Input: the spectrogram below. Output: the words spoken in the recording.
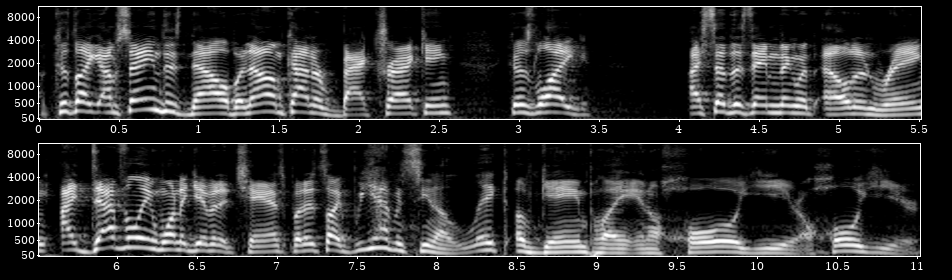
because like I'm saying this now, but now I'm kind of backtracking because like I said the same thing with Elden Ring. I definitely want to give it a chance, but it's like we haven't seen a lick of gameplay in a whole year, a whole year.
